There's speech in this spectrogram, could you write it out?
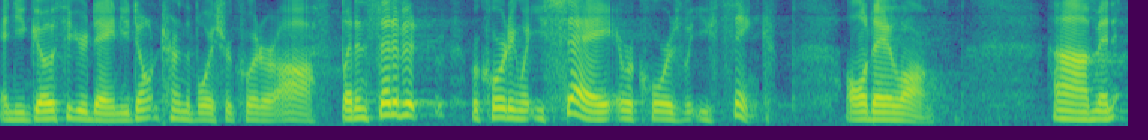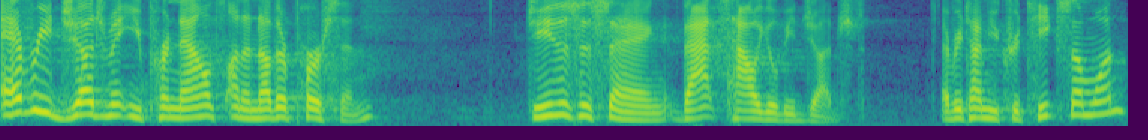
and you go through your day and you don't turn the voice recorder off. But instead of it recording what you say, it records what you think all day long. Um, and every judgment you pronounce on another person, Jesus is saying that's how you'll be judged. Every time you critique someone,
